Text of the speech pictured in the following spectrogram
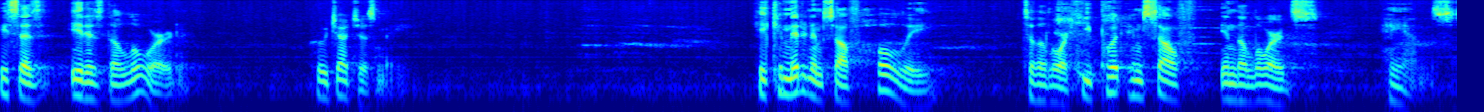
He says, It is the Lord who judges me. He committed himself wholly to the Lord. He put himself in the Lord's hands.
